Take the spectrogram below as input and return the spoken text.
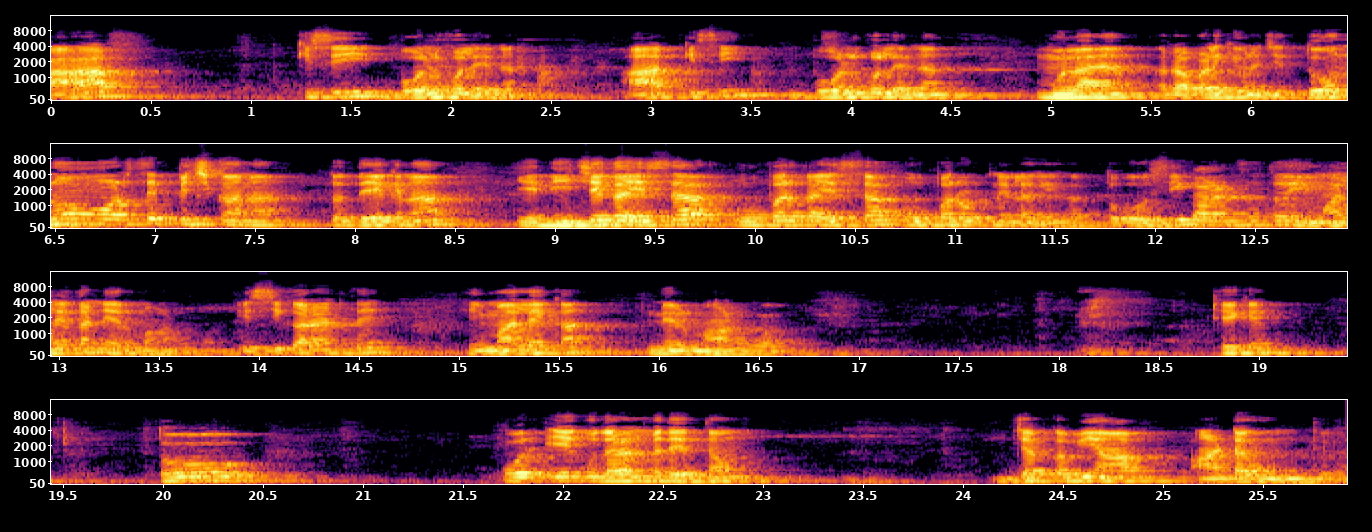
आप किसी बॉल को लेना, आप किसी बॉल को लेना, मुलायम, रबड़ की होनी चाहिए। दोनों ओर से पिचकाना तो देखना ये नीचे का हिस्सा, ऊपर का हिस्सा ऊपर उठने लगेगा। तो उसी कारण से तो हिमालय का निर्माण हुआ। इसी कारण से हिमालय का निर्माण हुआ। ठीक है? तो और एक उदाहरण मैं देता हूँ। जब कभी आप आटा गूंदते हो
